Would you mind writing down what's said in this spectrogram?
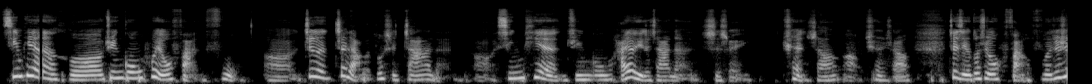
芯片和军工会有反复啊。这个这两个都是渣男啊，芯片、军工，还有一个渣男是谁？券商啊，券商这几个都是有反复的，就是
